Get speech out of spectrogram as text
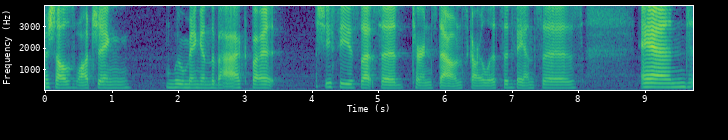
Michelle's watching, looming in the back, but she sees that Sid turns down Scarlett's advances. And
